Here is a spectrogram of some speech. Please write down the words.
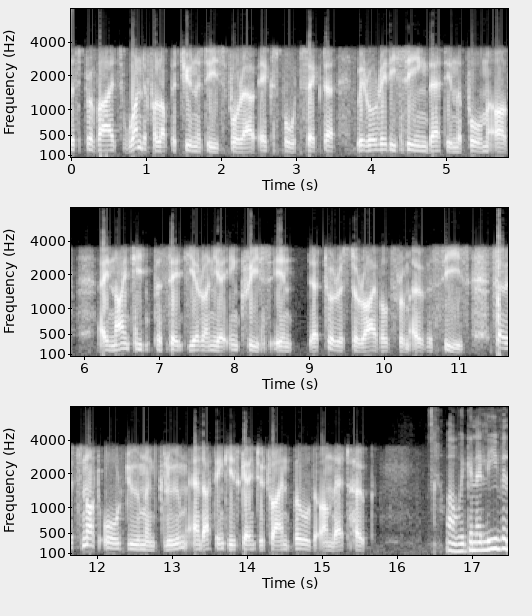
This provides wonderful opportunities for our export sector. We're already seeing that in the form of a 19% year on year increase in uh, tourist arrivals from overseas. So it's not all doom and gloom, and I think he's going to try and build on that hope. Well, we're going to leave it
